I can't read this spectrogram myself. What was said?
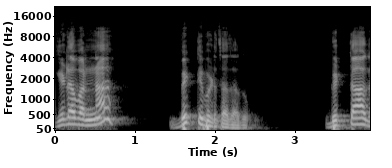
ಗಿಡವನ್ನು ಬಿಟ್ಟು ಬಿಡ್ತದೆ ಅದು. ಬಿಟ್ಟಾಗ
